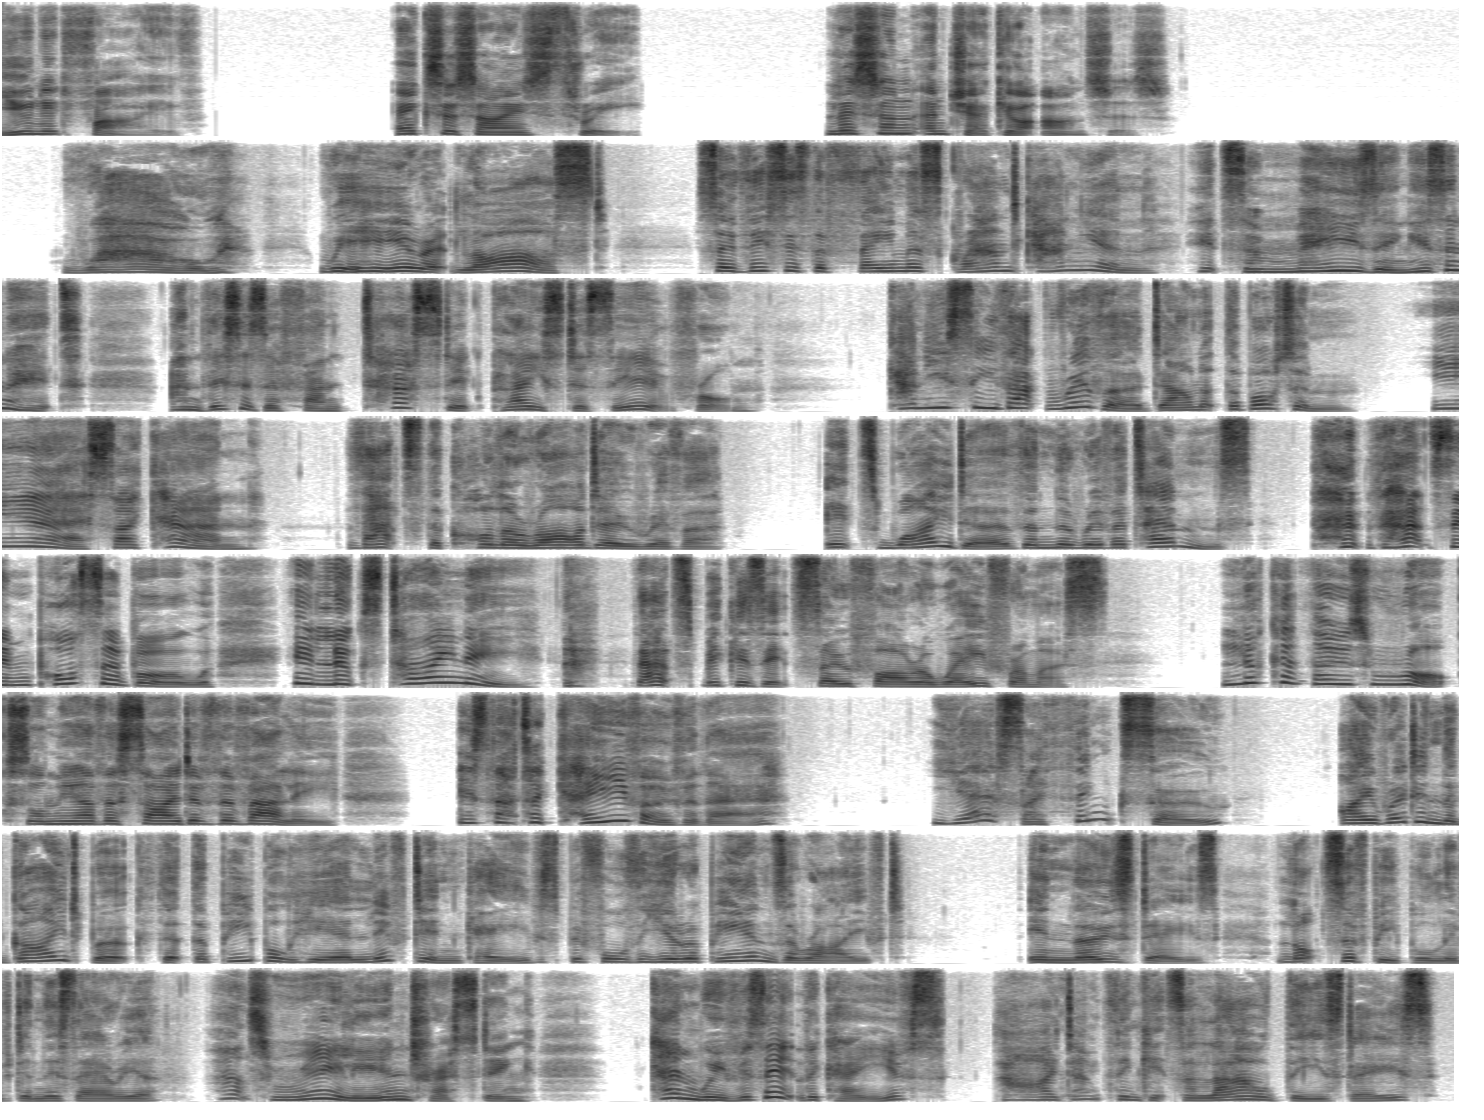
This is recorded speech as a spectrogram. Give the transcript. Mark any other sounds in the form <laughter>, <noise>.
Unit 5. Exercise 3. Listen and check your answers. Wow, we're here at last. So this is the famous Grand Canyon. It's amazing, isn't it? And this is a fantastic place to see it from. Can you see that river down at the bottom? Yes, I can. That's the Colorado River. It's wider than the River Thames. But that's impossible. It looks tiny. <laughs> That's because it's so far away from us. Look at those rocks on the other side of the valley. Is that a cave over there? Yes, I think so. I read in the guidebook that the people here lived in caves before the Europeans arrived. In those days, lots of people lived in this area. That's really interesting. Can we visit the caves? I don't think it's allowed these days.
